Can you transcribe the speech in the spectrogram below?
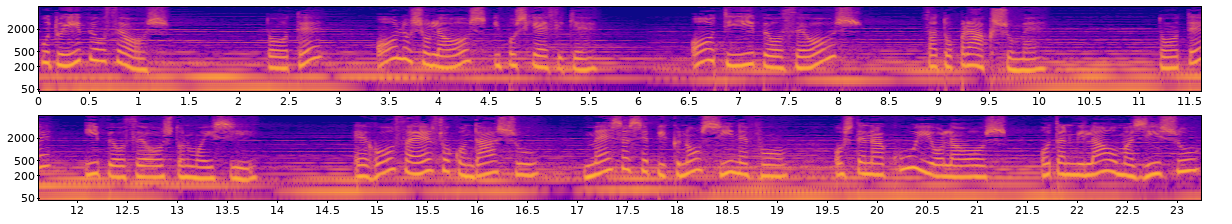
που του είπε ο Θεός. Τότε όλος ο λαός υποσχέθηκε «Ό,τι είπε ο Θεός θα το πράξουμε». Τότε είπε ο Θεός τον Μωυσή «Εγώ θα έρθω κοντά σου μέσα σε πυκνό σύννεφο ώστε να ακούει ο λαός όταν μιλάω μαζί σου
